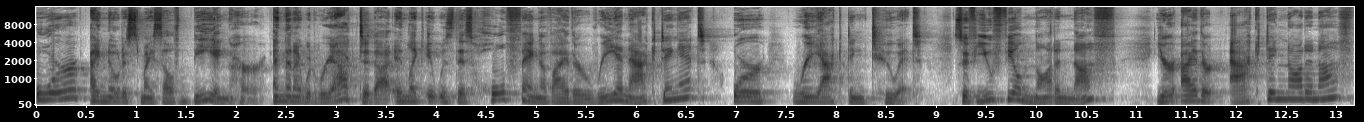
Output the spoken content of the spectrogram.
Or I noticed myself being her and then I would react to that. And like it was this whole thing of either reenacting it or reacting to it. So if you feel not enough, you're either acting not enough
